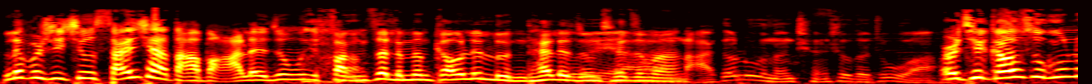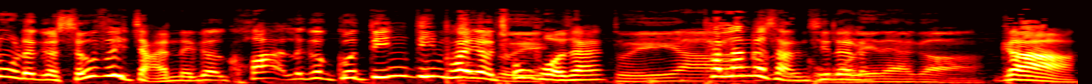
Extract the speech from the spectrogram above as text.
那不是修三峡大坝那种房子那么高的轮胎那种车子吗？哪个路能承受得住啊？而且高速公路那个收费站那个跨那个过顶顶牌要冲破噻，对呀，它啷个上去的呢贵那个，嘎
